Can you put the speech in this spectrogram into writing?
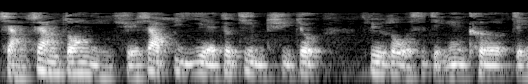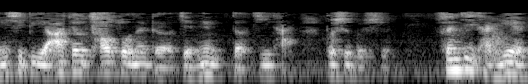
想象中你学校毕业就进去就，比如说我是检验科检验系毕业啊，就操作那个检验的机台，不是不是，生技产业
